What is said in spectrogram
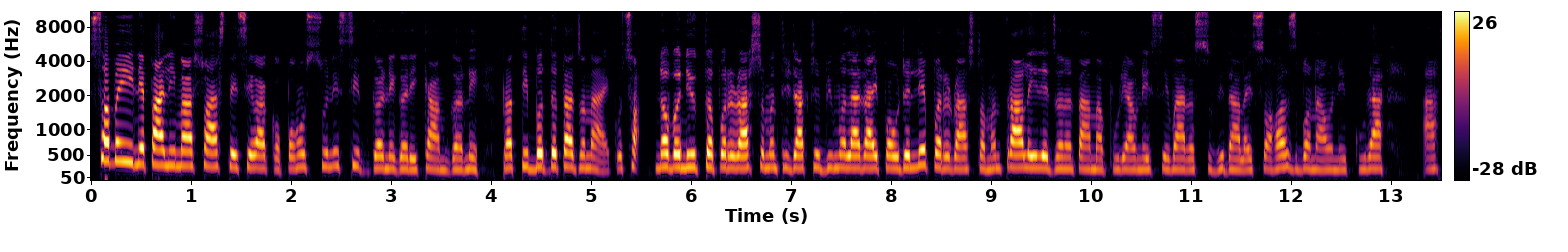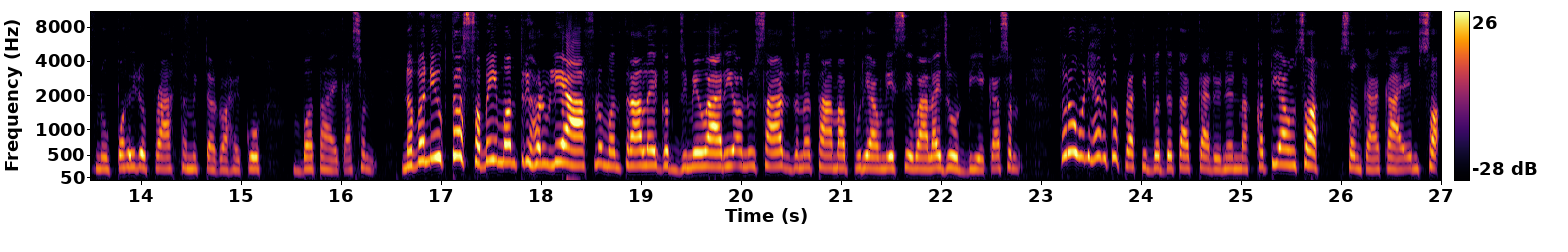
सबै नेपालीमा स्वास्थ्य सेवाको पहुँच सुनिश्चित गर्ने गरी काम गर्ने प्रतिबद्धता जनाएको छ। नवनियुक्त परराष्ट्र मन्त्री डाक्टर विमला राई पौडेलले परराष्ट्र मन्त्रालयले जनतामा पुर्याउने सेवा र सुविधालाई सहज बनाउने कुरा आफ्नो पहिलो प्राथमिकता रहेको बताएका छन्। नवनियुक्त सबै मन्त्रीहरूले आफ्नो मन्त्रालयगत जिम्मेवारी अनुसार जनतामा पुर्याउने सेवालाई जोड दिएका छन्। तर उनीहरूको प्रतिबद्धता कार्यान्वयनमा कति आउँछ? शङ्का कायम छ।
